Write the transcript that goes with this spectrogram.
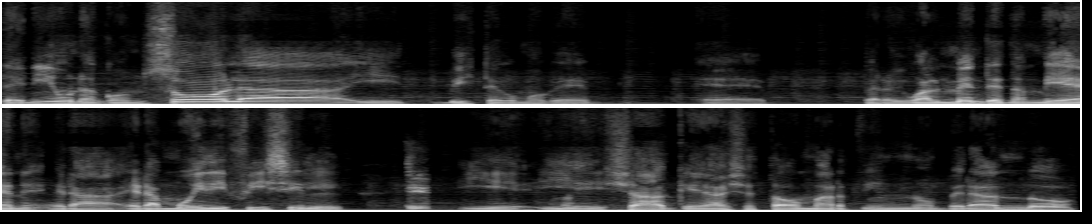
tenía una consola y viste como que... Eh, pero igualmente también era, era muy difícil. Y, ya que haya estado Martín operando,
